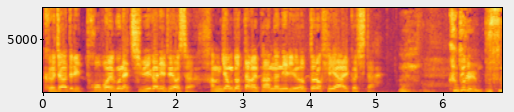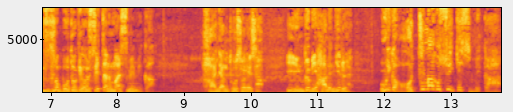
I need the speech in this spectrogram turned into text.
그 자들이 토벌군의 지휘관이 되어서 함경도 땅을 밟는 일이 없도록 해야 할 것이다. 그들을 무슨 수로 못 오게 할 수 있다는 말씀입니까? 한양 도성에서 임금이 하는 일을 우리가 어찌 막을 수 있겠습니까?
